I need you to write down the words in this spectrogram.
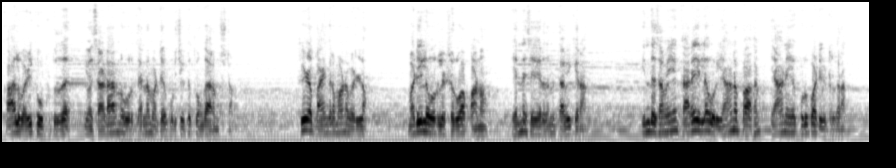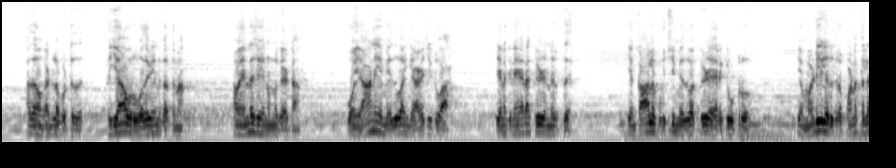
கால் வழுக்கி விட்டுட்டுது. இவன் சடார்னு ஒரு தென்னை மட்டையை பிடிச்சிக்கிட்டு தொங்க ஆரம்பிச்சிட்டான். கீழே பயங்கரமான வெள்ளம். மடியில ஒரு லட்சம் ரூபா பணம். என்ன செய்யறதுன்னு தவிக்கிறான். இந்த சமயம் கரையில ஒரு யானை பாகன் யானையை குளிப்பாட்டிக்கிட்டு இருக்கிறான். அது அவன் கண்ணில் பட்டுது. ஐயா ஒரு உதவின்னு கத்துனான். அவன் என்ன செய்யணும்னு கேட்டான். உன் யானையை மெதுவா இங்க அழைச்சிட்டு வா. எனக்கு நேராக கீழே நிறுத்து. என் காலை பிடிச்சி மெதுவா கீழே இறக்கி விட்டுரு. என் மடியில் இருக்கிற பணத்தில்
